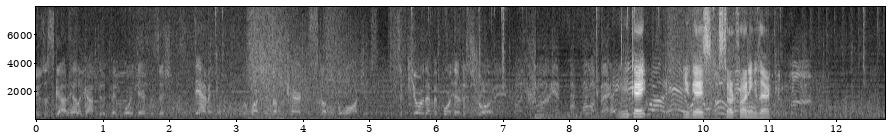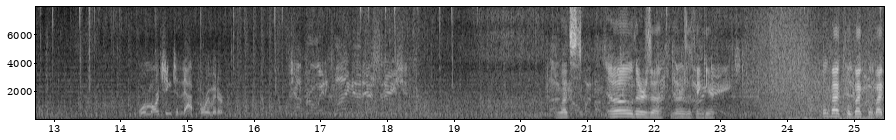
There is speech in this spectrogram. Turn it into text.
Use a scout helicopter to pinpoint their positions. Damn it! The Russians are preparing to scuttle the launchers. Secure them before they're destroyed. Okay, you guys start fighting there. We're marching to that perimeter. Let's. Oh, there's a there's a thing here. Pull back, pull back, pull back.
